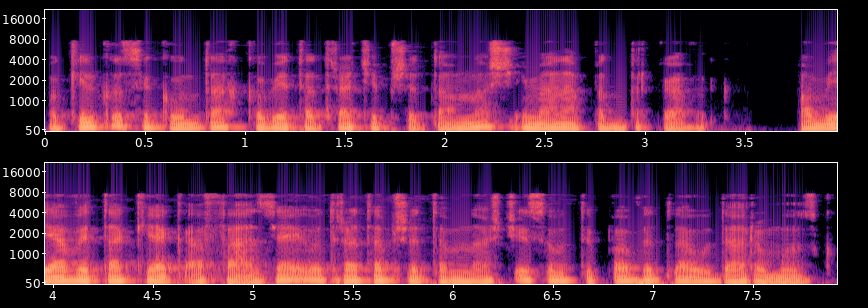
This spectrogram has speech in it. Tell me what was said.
Po kilku sekundach kobieta traci przytomność i ma napad drgawy. Objawy takie jak afazja i utrata przytomności są typowe dla udaru mózgu.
